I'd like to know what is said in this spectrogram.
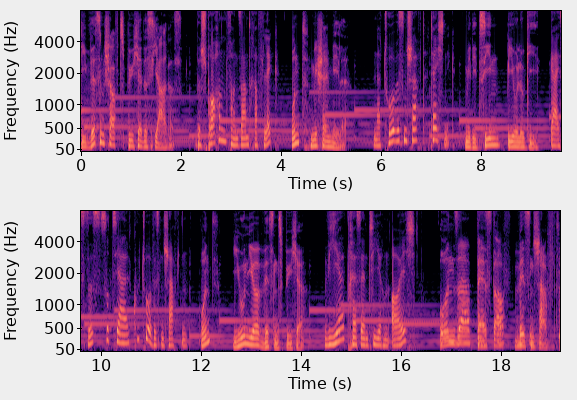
Die Wissenschaftsbücher des Jahres Besprochen von Sandra Fleck, und Michel Mehle. Naturwissenschaft, Technik, Medizin, Biologie Geistes-, Sozial-, Kulturwissenschaften. und Junior Wissensbücher. Wir präsentieren euch Unser Best of Wissenschaft.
